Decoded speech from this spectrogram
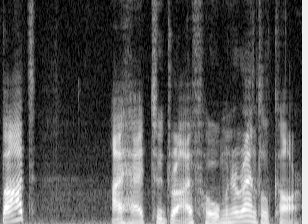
but I had to drive home in a rental car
